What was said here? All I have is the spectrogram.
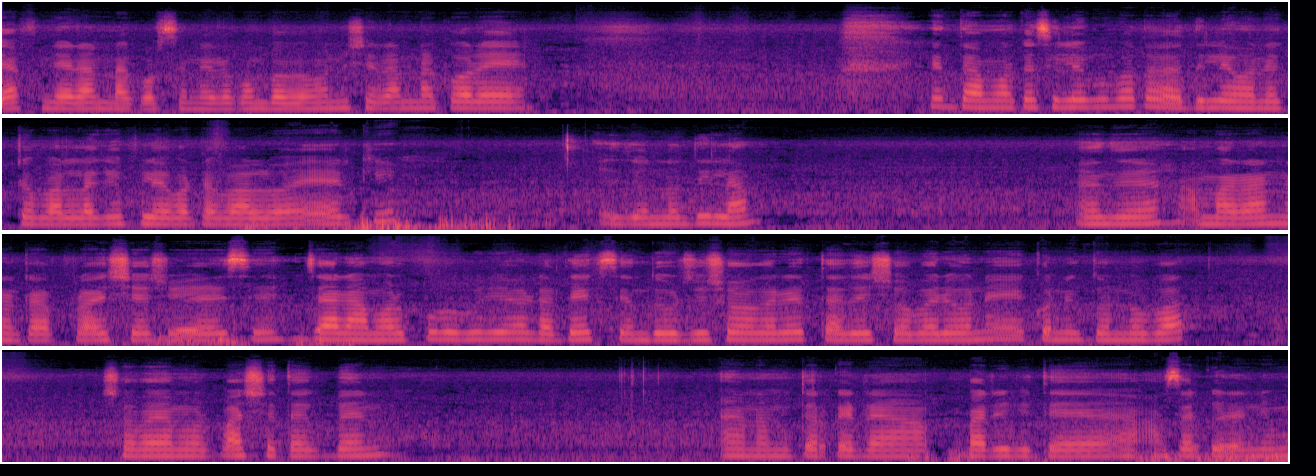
আপনি রান্না করছেন? এরকমভাবে মানুষে রান্না করে। কিন্তু আমার কাছে লেবু পাতাটা দিলে অনেকটা ভালো লাগে ফ্লেভারটা ভালো হয় আর কি। এই জন্য দিলাম। যে আমার রান্নাটা প্রায় শেষ হয়ে গেছে। যারা আমার পুরো ভিডিওটা দেখছেন ধৈর্য সহকারে, তাদের সবারই অনেক অনেক ধন্যবাদ। সবাই আমার পাশে থাকবেন। আমি তরকারিটা বাড়ির ভিতরে আচার করে নিব।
